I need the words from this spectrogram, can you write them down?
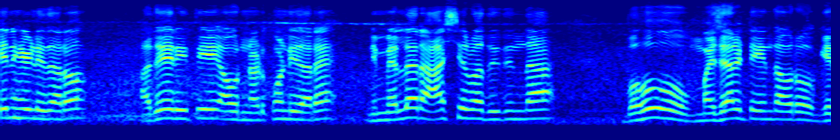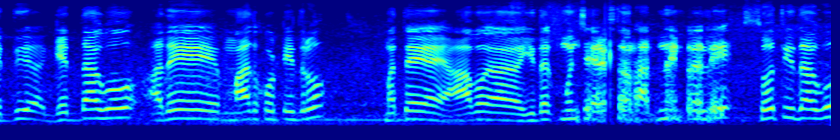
ಏನು ಹೇಳಿದಾರೋ ಅದೇ ರೀತಿ ಅವ್ರು ನಡ್ಕೊಂಡಿದ್ದಾರೆ. ನಿಮ್ಮೆಲ್ಲರ ಆಶೀರ್ವಾದದಿಂದ ಬಹು ಮೆಜಾರಿಟಿಯಿಂದ ಅವರು ಗೆದ್ದಿ, ಗೆದ್ದಾಗೂ ಅದೇ ಮಾತು ಕೊಟ್ಟಿದ್ರು. ಮತ್ತು ಆವಾಗ ಇದಕ್ಕೆ ಮುಂಚೆ ಎರಡು ಸಾವಿರದ ಹದಿನೆಂಟರಲ್ಲಿ ಸೋತಿದ್ದಾಗೂ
